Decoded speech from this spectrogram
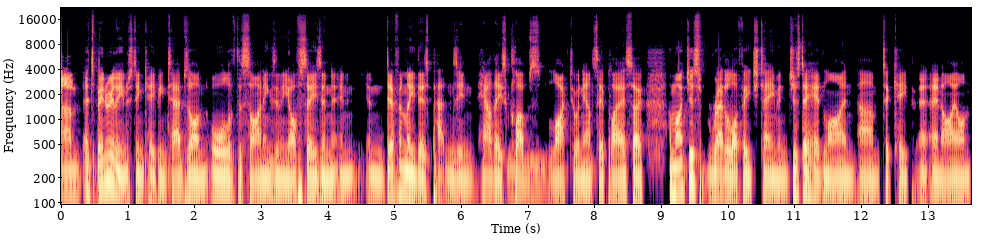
Um, it's been really interesting keeping tabs on all of the signings in the off season, and and definitely there's patterns in how these clubs like to announce their players. So I might just rattle off each team and just a headline um, to keep an eye on.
